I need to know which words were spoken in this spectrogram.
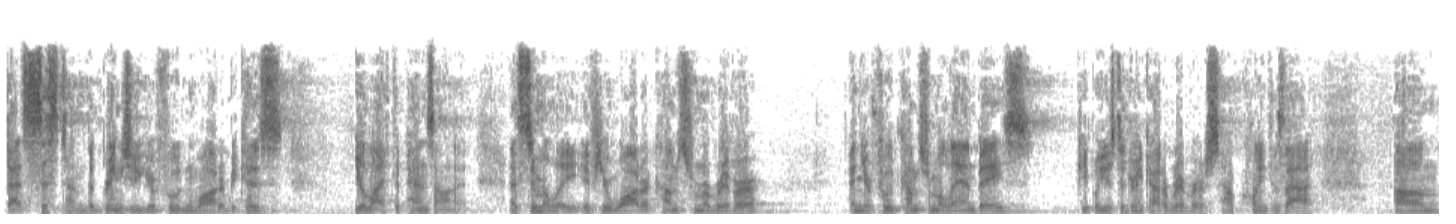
that system that brings you your food and water because your life depends on it. And similarly, if your water comes from a river and your food comes from a land base, people used to drink out of rivers, how quaint is that? Um,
